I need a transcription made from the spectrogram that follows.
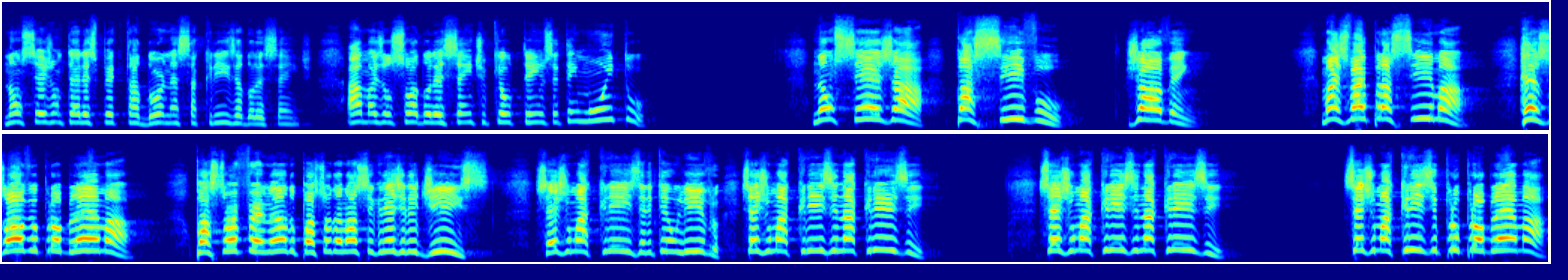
Não seja um telespectador nessa crise adolescente. Ah, mas eu sou adolescente, o que eu tenho? Você tem muito. Não seja passivo, jovem, mas vai para cima, resolve o problema. O pastor Fernando, pastor da nossa igreja, ele diz: seja uma crise, ele tem um livro, seja uma crise na crise. Seja uma crise na crise. Seja uma crise para o problema.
